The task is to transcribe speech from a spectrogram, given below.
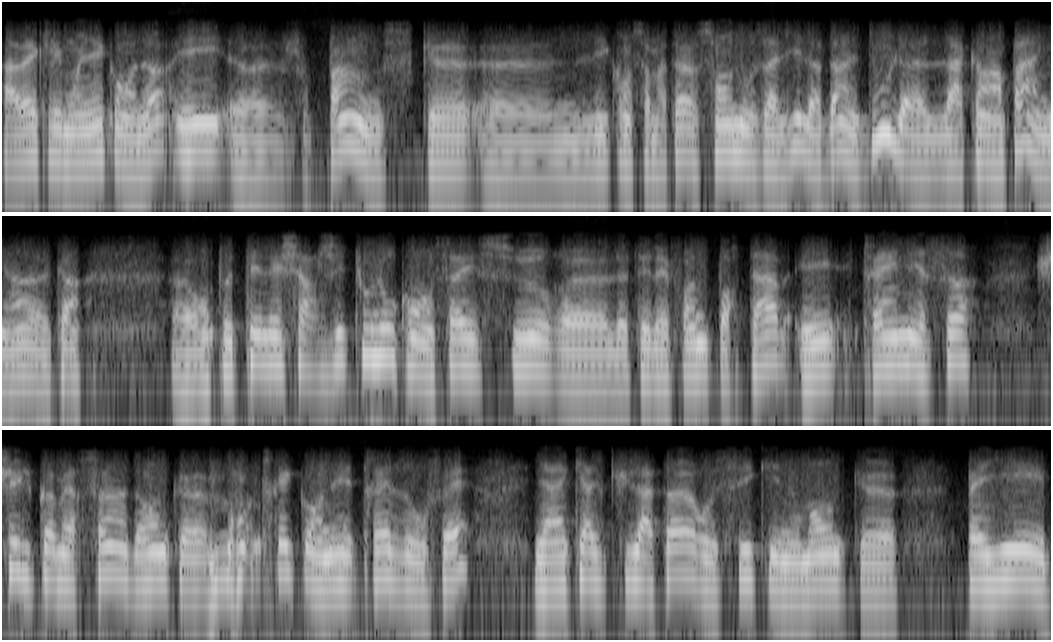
avec les moyens qu'on a. Et euh, je pense que euh, les consommateurs sont nos alliés là-dedans, d'où la, campagne. Hein, quand euh, on peut télécharger tous nos conseils sur le téléphone portable et traîner ça chez le commerçant, donc montrer qu'on est très au fait. Il y a un calculateur aussi qui nous montre que payer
